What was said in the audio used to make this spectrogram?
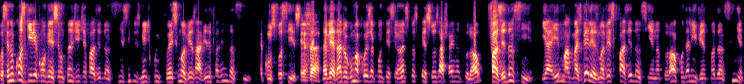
você não conseguiria convencer um tanto de gente a fazer dancinha simplesmente com influência uma vez na vida fazendo dancinha. É como se fosse isso. Exato. Na verdade, alguma coisa aconteceu antes para as pessoas acharem natural fazer dancinha. E aí, mas beleza, uma vez que fazer dancinha é natural, quando ela inventa uma dancinha,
